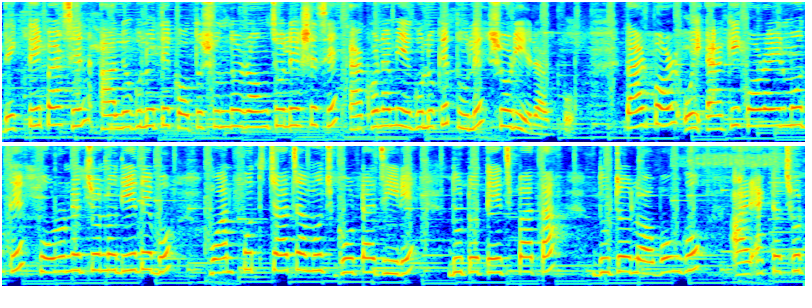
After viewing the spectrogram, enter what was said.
দেখতেই পাচ্ছেন আলুগুলোতে কত সুন্দর রং চলে এসেছে। এখন আমি এগুলোকে তুলে সরিয়ে রাখব। তারপর ওই একই কড়াইয়ের মধ্যে ফোড়নের জন্য দিয়ে দেব ওয়ান ফোর্থ চা চামচ গোটা জিরে, দুটো তেজপাতা, দুটো লবঙ্গ আর একটা ছোট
